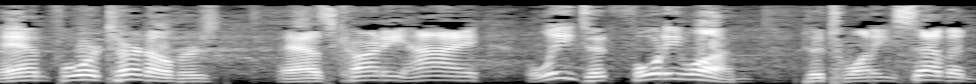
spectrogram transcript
and four turnovers as Kearney High leads it 41 to 27.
